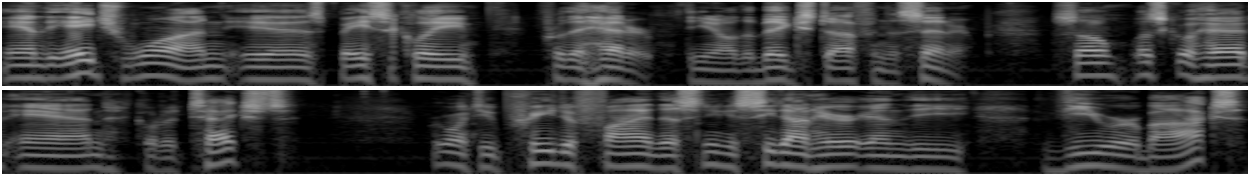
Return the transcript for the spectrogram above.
and the H1 is basically for the header, you know, the big stuff in the center. So let's go ahead and go to text. We're going to predefine this. And you can see down here in the viewer box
